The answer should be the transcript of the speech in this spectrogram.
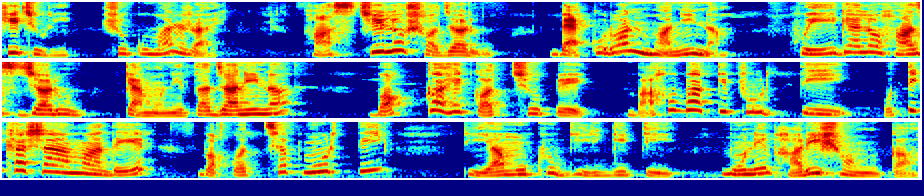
খিচুড়ি, সুকুমার রায়। হাসছিল সজারু, ব্যাকরণ মানি না। হয়ে গেল হাঁস জারু, কেমনে তা জানি না। বক্কাহে কচ্ছপে বাহুবাকি ফুর্তি, অতি খাসা আমাদের বকচ্ছপ মূর্তি। টিয়ামুখ গিরগিটি, মনে ভারী শঙ্কা।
